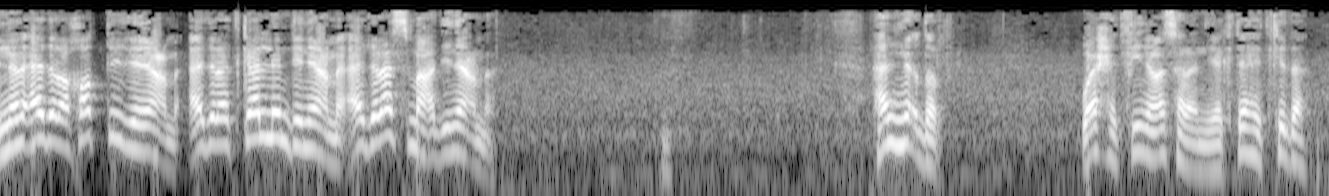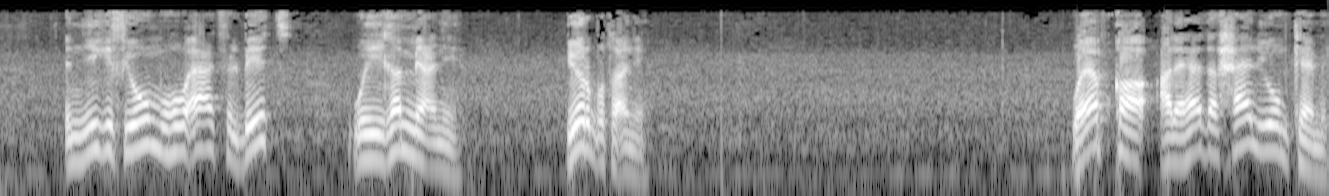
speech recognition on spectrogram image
ان أنا قادر أخطي دي نعمة. قادر أتكلم دي نعمة. قادر أسمع دي نعمة. هل نقدر واحد فينا مثلا يجتهد كده إن يجي في يوم وهو قاعد في البيت ويغمي عينيه يربط عينيه. ويبقى على هذا الحال يوم كامل.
